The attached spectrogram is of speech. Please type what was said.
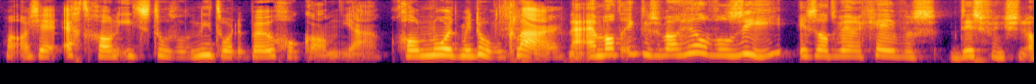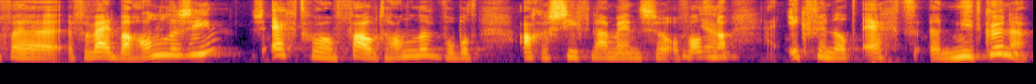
Maar als je echt gewoon iets doet wat niet door de beugel kan, ja, gewoon nooit meer doen, klaar. Nou, en wat ik dus wel heel veel zie, is dat werkgevers of uh, verwijtbaar handelen zien. Dus echt gewoon fout handelen, bijvoorbeeld agressief naar mensen of wat Ja. dan ook. Ja, ik vind dat echt uh, niet kunnen.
